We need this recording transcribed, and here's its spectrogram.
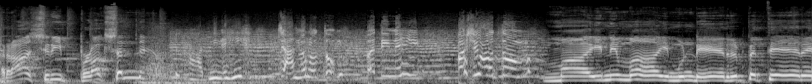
राजश्री प्रोडक्शन ने। आदमी नहीं, जानवर हो तुम पति नहीं। पशु तुम माई नि माई मुंडेर पे तेरे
